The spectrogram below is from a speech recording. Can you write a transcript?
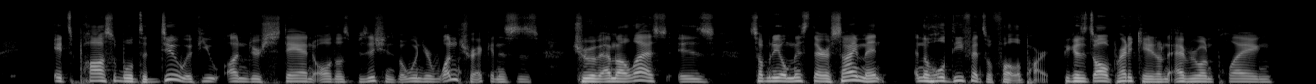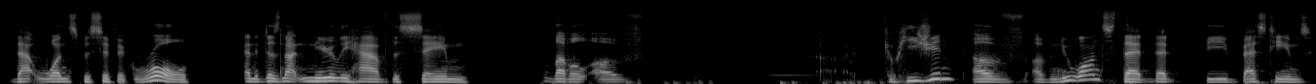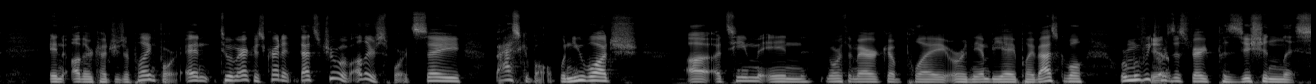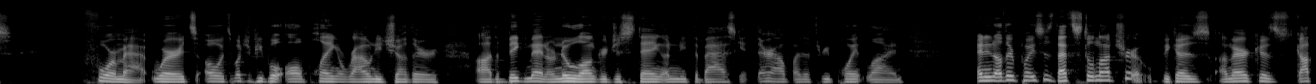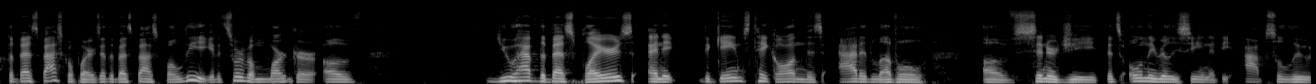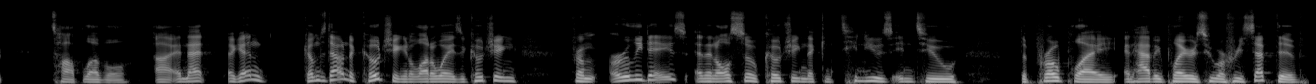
it's possible to do if you understand all those positions. But when you're one trick, and this is true of MLS, is somebody will miss their assignment and the whole defense will fall apart because it's all predicated on everyone playing that one specific role and it does not nearly have the same level of uh, cohesion of of nuance that that the best teams in other countries are playing for. And to America's credit, that's true of other sports. Say basketball. When you watch uh, a team in North America play or in the NBA play basketball, we're moving yeah. towards this very positionless format where it's oh it's a bunch of people all playing around each other uh, the big men are no longer just staying underneath the basket they're out by the three point line and in other places that's still not true because america's got the best basketball players they have the best basketball league and it's sort of a marker of you have the best players and it the games take on this added level of synergy that's only really seen at the absolute top level uh, and that again comes down to coaching in a lot of ways and coaching from early days and then also coaching that continues into the pro play and having players who are receptive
